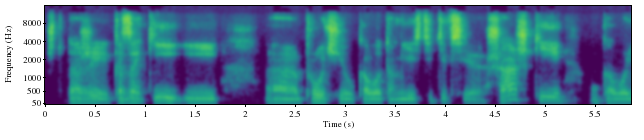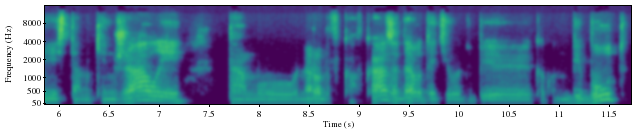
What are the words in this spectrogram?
что даже казаки и э, прочие, у кого там есть эти все шашки, у кого есть там кинжалы, там у народов Кавказа, да, вот эти вот, э, как он, бибут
